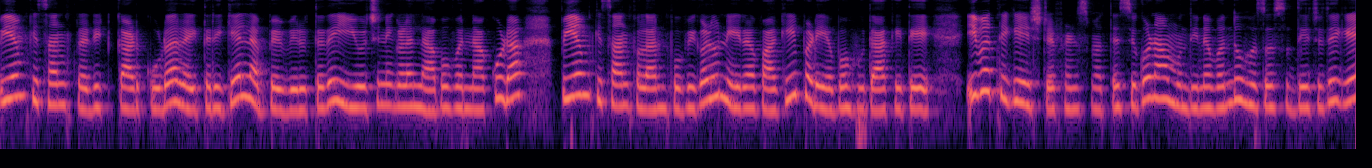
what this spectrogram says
ಪಿಎಂ ಕಿಸಾನ್ ಕ್ರೆಡಿಟ್ ಕಾರ್ಡ್ ಕೂಡ ರೈತರಿಗೆ ಲಭ್ಯವಿರುತ್ತದೆ. ಈ ಯೋಜನೆಗಳ ಲಾಭವನ್ನು ಕೂಡ ಪಿಎಂ ಕಿಸಾನ್ ಫಲಾನುಭವಿಗಳು ನೇರವಾಗಿ ಪಡೆಯಬಹುದಾಗಿದೆ. ಇವತ್ತಿಗೆ ಇಷ್ಟೇ ಫ್ರೆಂಡ್ಸ್ ಮತ್ತೆ ಸಿಗೋಣ ಮುಂದಿನ ಒಂದು ಹೊಸ ಸುದ್ದಿಯ ಜೊತೆಗೆ.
